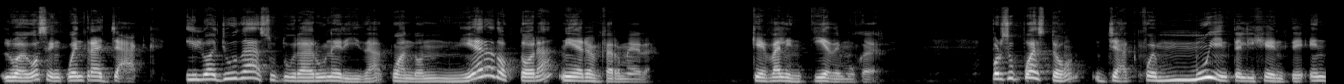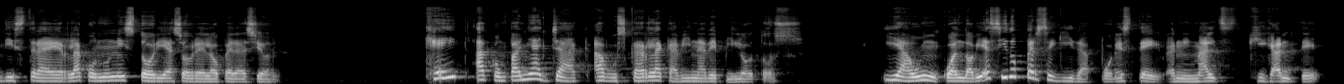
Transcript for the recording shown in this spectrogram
Luego se encuentra Jack y lo ayuda a suturar una herida cuando ni era doctora ni era enfermera. ¡Qué valentía de mujer! Por supuesto, Jack fue muy inteligente en distraerla con una historia sobre la operación. Kate acompaña a Jack a buscar la cabina de pilotos. Y aun cuando había sido perseguida por este animal gigante,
